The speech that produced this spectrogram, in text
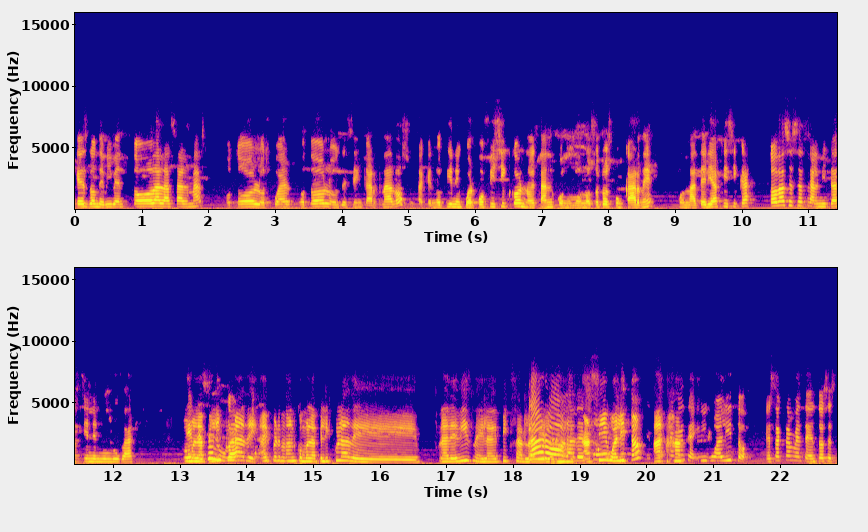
Que es donde viven todas las almas o todos los o todos los desencarnados, o sea, que no tienen cuerpo físico, no están como nosotros con carne, con materia física, todas esas almitas tienen un lugar. Como la película de, ay, perdón, como la película de la de Disney, la de Pixar, la claro, de, la de así igualito, exactamente, igualito, exactamente. Entonces,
